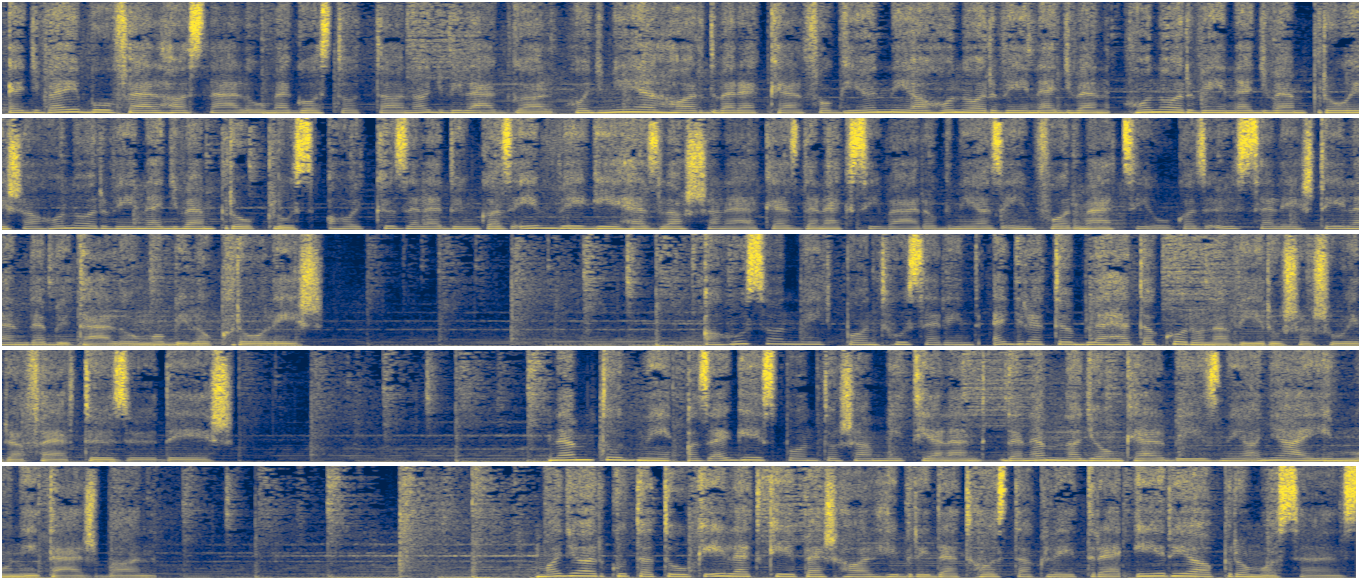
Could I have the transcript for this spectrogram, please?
Egy Weibo felhasználó megosztotta a nagyvilággal, hogy milyen hardverekkel fog jönni a Honor V40, Honor V40 Pro és a Honor V40 Pro Plus, ahogy közeledünk az év végéhez lassan elkezdenek szivárogni az információk az ősszel és télen debütáló mobilokról is. A 24.20 szerint egyre több lehet a koronavírusos újrafertőződés. Nem tudni, az egész pontosan mit jelent, de nem nagyon kell bízni a nyári immunitásban Magyar kutatók életképes halhibridet hoztak létre, írja a Promoszöns.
